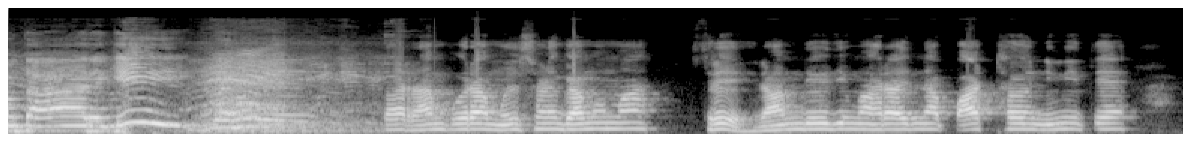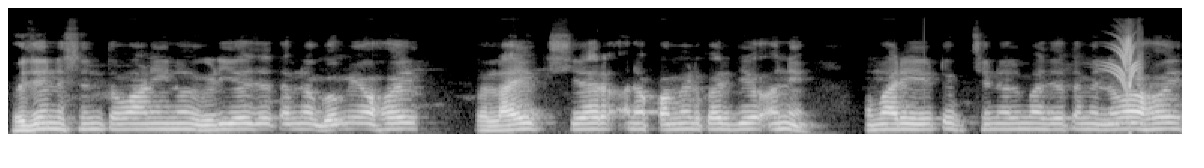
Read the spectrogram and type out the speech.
અવતાર કી તો રામપુરા મુલસણ ગામમાં શ્રી રામદેવજી મહારાજના પાઠ નિમિત્તે ભજન સંતવાણીનો વીડિયો જો તમને ગમ્યો હોય, તો લાઈક શેર અને કમેન્ટ કરજો. અને અમારી યુટ્યુબ ચેનલમાં જો તમે નવા હોય,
